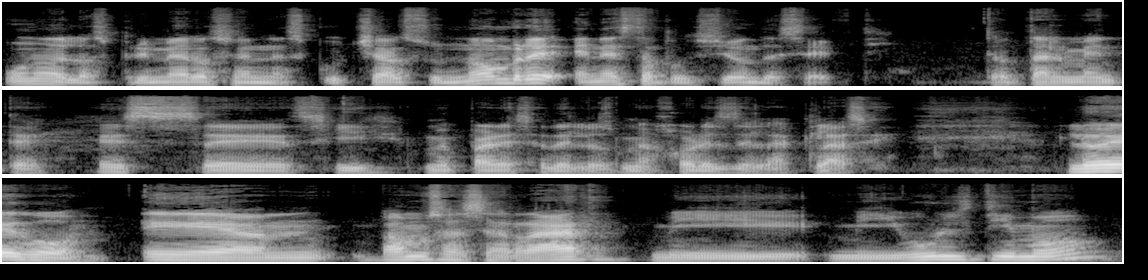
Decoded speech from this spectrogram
uno de los primeros en escuchar su nombre en esta posición de safety. Totalmente. Es, eh, sí, me parece de los mejores de la clase. Luego, eh, vamos a cerrar mi, último,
